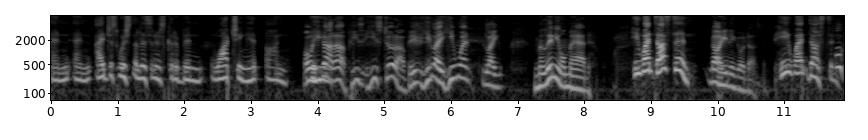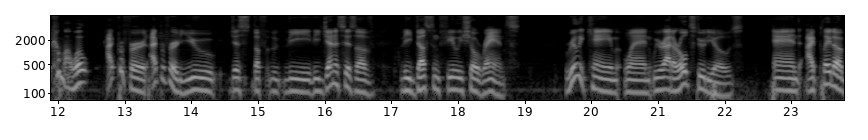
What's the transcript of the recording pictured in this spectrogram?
and and I just wish the listeners could have been watching it on. Oh, he got up. He's he stood up. He, he like he went like millennial mad. He went Dustin. No, he didn't go Dustin. He went Dustin. Oh come on. Well, I preferred I preferred you just the the the genesis of the Dustin Fealy show rants really came when we were at our old studios and I played a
